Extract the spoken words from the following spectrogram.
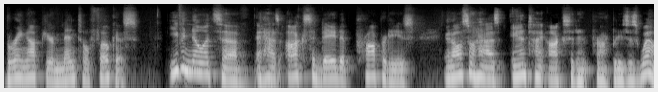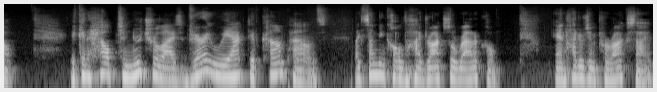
bring up your mental focus. Even though it's a, it has oxidative properties, it also has antioxidant properties as well. It can help to neutralize very reactive compounds like something called hydroxyl radical and hydrogen peroxide.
